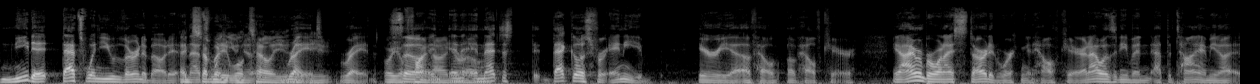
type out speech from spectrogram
need it that's when you learn about it and, And that's somebody when you will know- tell you right you- right or you'll So- find and, out on and, and that just that goes for any area of health of healthcare. You know, I remember when I started working in healthcare, and I wasn't even at the time, you know,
